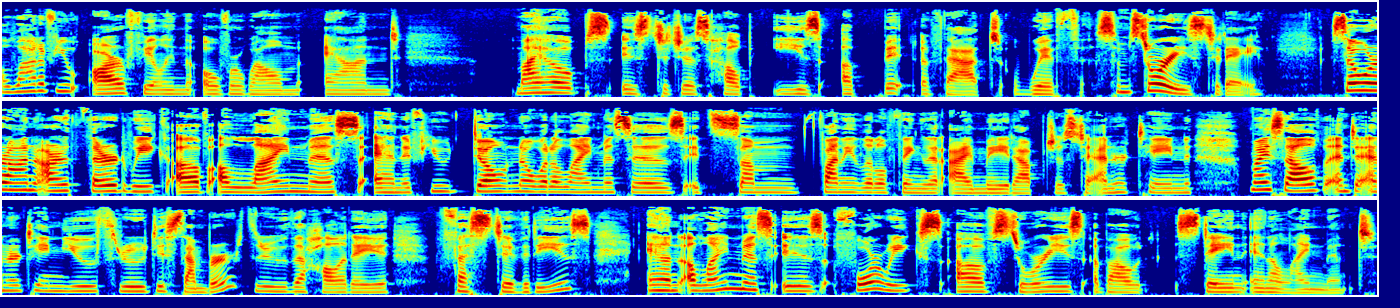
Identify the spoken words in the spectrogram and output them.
a lot of you are feeling the overwhelm. And my hopes is to just help ease a bit of that with some stories today. So, we're on our third week of Alignmas. And if you don't know what Alignmas is, it's some funny little thing that I made up just to entertain myself and to entertain you through December, through the holiday festivities. And Alignmas is four weeks of stories about staying in alignment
